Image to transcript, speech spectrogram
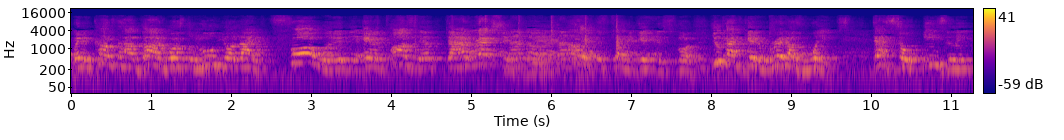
when it comes to how God wants to move your life forward in a positive direction. I was just trying to get this morning. You got to get rid of weights that so easily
